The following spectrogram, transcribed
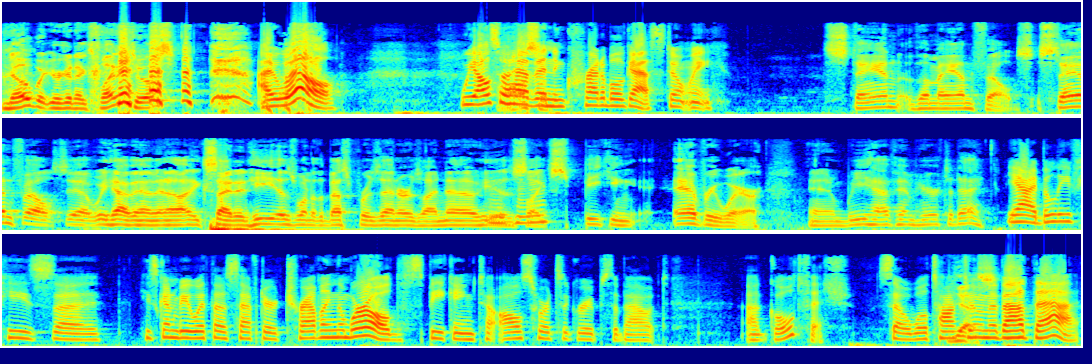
No, but you're going to explain it to us. I will. We also awesome. have an incredible guest, don't we? Stan the Man Phelps. Stan Phelps, yeah, we have him. And I'm excited. He is one of the best presenters I know. He mm-hmm. is like speaking everywhere, and we have him here today. Yeah, I believe he's uh, He's going to be with us after traveling the world, speaking to all sorts of groups about uh, goldfish. So we'll talk yes. to him about that.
